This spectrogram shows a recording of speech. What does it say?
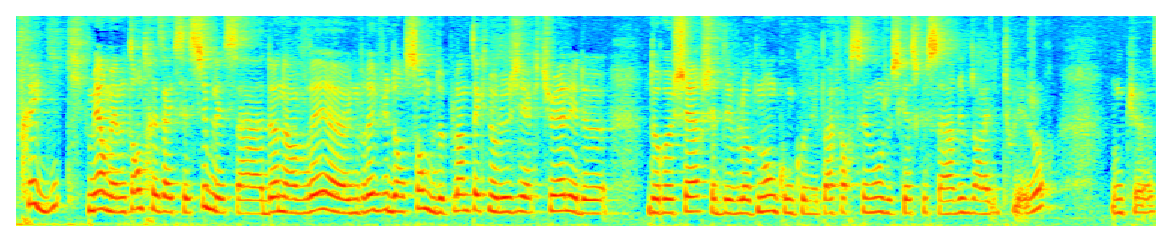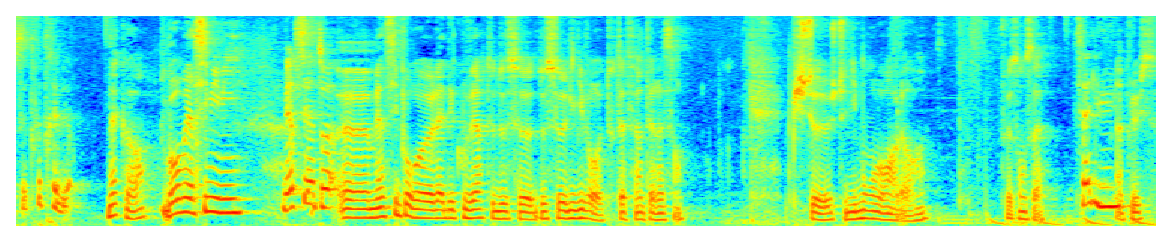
très geek, mais en même temps très accessible et ça donne un vrai, euh, une vraie vue d'ensemble de plein de technologies actuelles et de, de recherche et de développement qu'on connaît pas forcément jusqu'à ce que ça arrive dans la vie de tous les jours. Donc c'est très très bien. D'accord. Bon, merci Mimi. Merci à toi. Euh, merci pour euh, la découverte de ce, de ce livre tout à fait intéressant. Et puis je te, je te dis bon vent alors. hein. Faisons ça. Salut. À plus.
